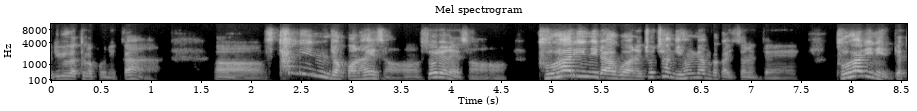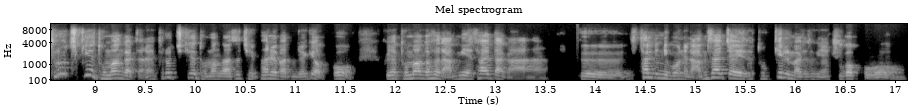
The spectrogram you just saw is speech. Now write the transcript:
리뷰 같은 거 보니까 어, 스탈린 정권 하에서 소련에서 부하린이라고 하는 초창기 혁명가가 있었는데 부하린이 그러니까 트로츠키는 도망갔잖아요. 트로츠키는 도망가서 재판을 받은 적이 없고 그냥 도망가서 남미에 살다가 그 스탈린이 보낸 암살자에 의해서 도끼를 맞아서 그냥 죽었고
